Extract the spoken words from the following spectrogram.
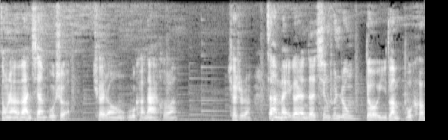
纵然万千不舍，却仍无可奈何。确实。在每个人的青春中，都有一段不可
